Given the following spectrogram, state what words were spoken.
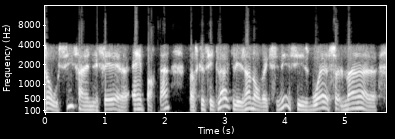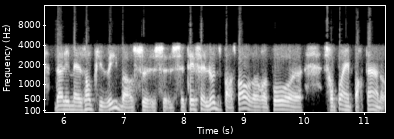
ça aussi, ça a un effet euh, important parce que c'est clair que les gens non vaccinés, s'ils se voient seulement euh, dans les maisons privées, ben, cet effet-là du passeport aura pas, sera pas important. Là.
